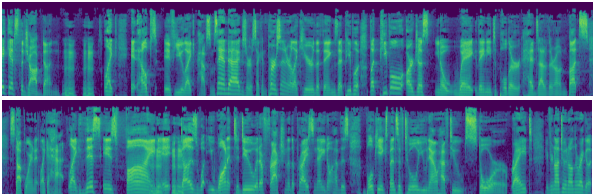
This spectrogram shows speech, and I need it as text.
it gets the job done. Mm-hmm, mm-hmm. Like it helps if you like have some sandbags or a second person or like hear the things that people but people are just you know way they need to pull their heads out of their own butts. Stop wearing it like a hat. Like this is fine. Mm-hmm, it does what you want it to do at a fraction of the price and now you don't have this bulky expensive tool you now have to store right? If you're not doing it on the regular.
